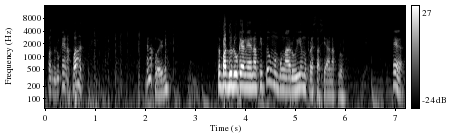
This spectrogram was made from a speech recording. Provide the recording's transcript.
tempat duduknya enak banget. Enak loh ini. Tempat duduk yang enak itu mempengaruhi prestasi anak bro. Iya.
